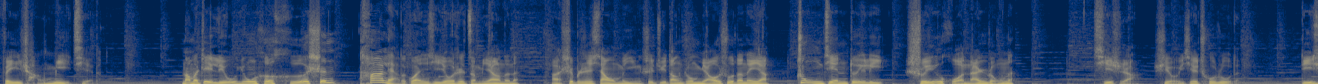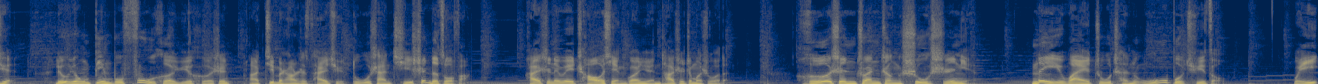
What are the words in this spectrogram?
非常密切的。那么，这刘墉和和珅他俩的关系又是怎么样的呢？啊，是不是像我们影视剧当中描述的那样中间对立、水火难容呢？其实啊，是有一些出入的。的确。刘墉并不附和于和珅啊，基本上是采取独善其身的做法。还是那位朝鲜官员，他是这么说的：和珅专政数十年，内外诸臣无不驱走，唯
